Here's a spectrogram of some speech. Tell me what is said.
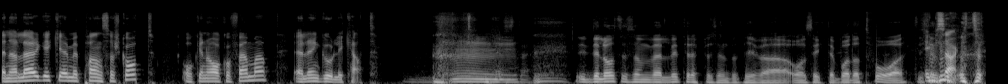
En allergiker med pansarskott och en AK5 eller en gullig katt? Mm. Det. det låter som väldigt representativa åsikter båda två Exakt.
